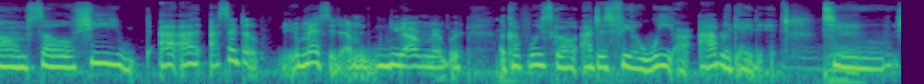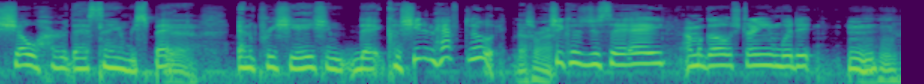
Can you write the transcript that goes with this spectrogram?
Um, so she, I, I, I sent a, a message. I, you all remember a couple weeks ago. I just feel we are obligated to show her that same respect Yeah. and appreciation that because she didn't have to do it. That's right. She could just say, "Hey, I'm gonna go stream with it and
